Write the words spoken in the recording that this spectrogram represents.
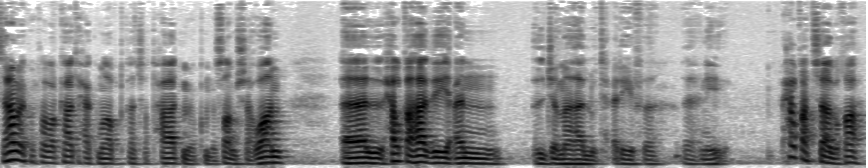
السلام عليكم ورحمة الله وبركاته. حياكم الله بودكاست شطحات معكم عصام الشهوان آه، الحلقة هذه عن الجمال وتعريفه. يعني حلقات سابقة.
